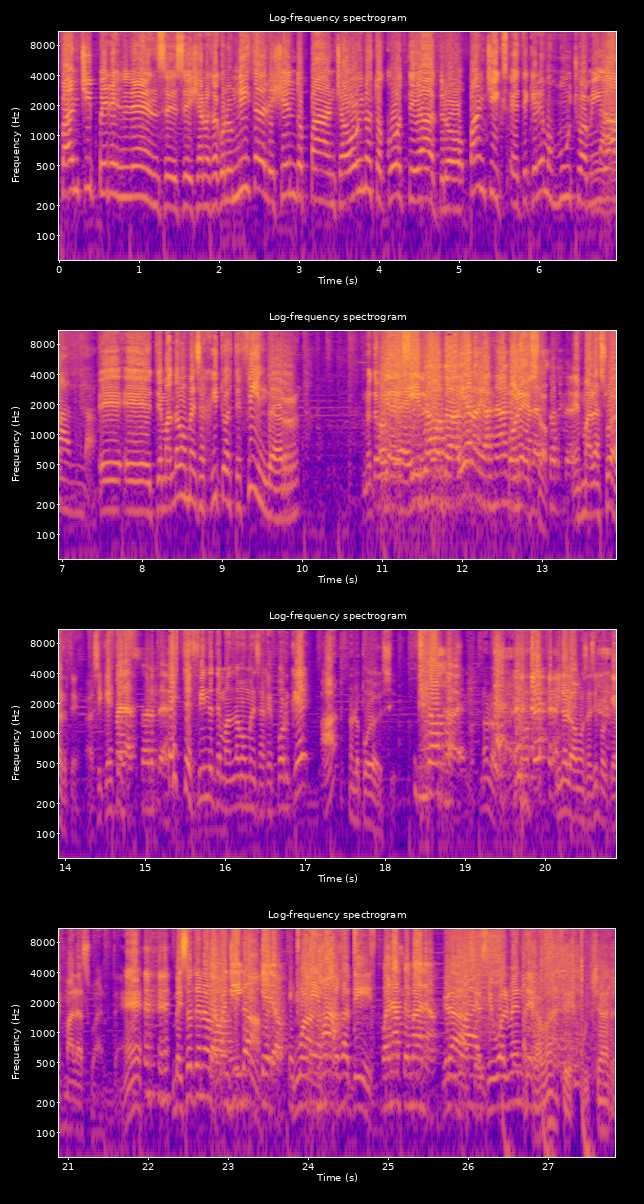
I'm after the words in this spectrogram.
Panchi Pérez Lense es ella, nuestra columnista de Leyendo Pancha. Hoy nos tocó teatro. Panchix, eh, te queremos mucho, amiga. Anda. Eh, eh, te mandamos mensajito a este Finder. No te voy a decir. no, todavía no digas nada Por es mala eso, suerte. es mala suerte. Así que este, Mala suerte. este fin de te mandamos mensajes. ¿Por qué? Ah, no lo puedo decir. No sabemos. No lo sabemos. y no lo vamos a decir porque es mala suerte. ¿eh? Besote enorme, Chao, Panchita. Quiero. Te Mua, a ti. Buena semana. Gracias, igualmente. Acabas de escuchar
